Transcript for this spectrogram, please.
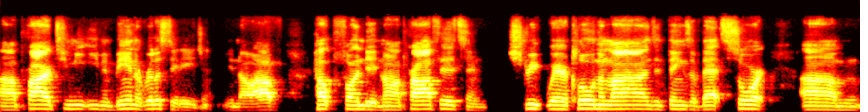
Uh, prior to me even being a real estate agent, you know, I've helped funded nonprofits and streetwear clothing lines and things of that sort. Um,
